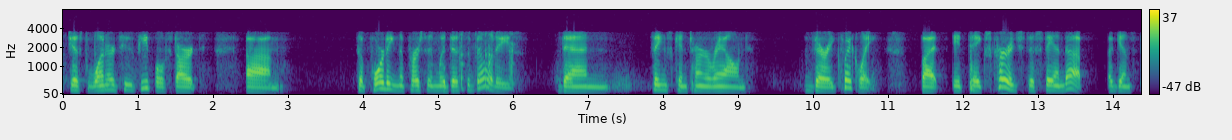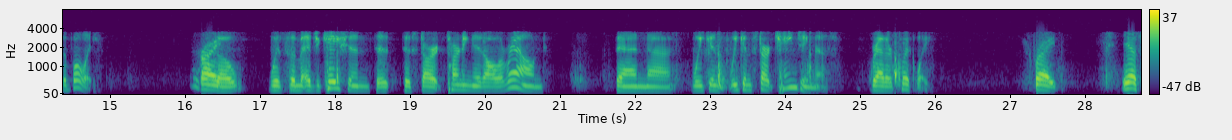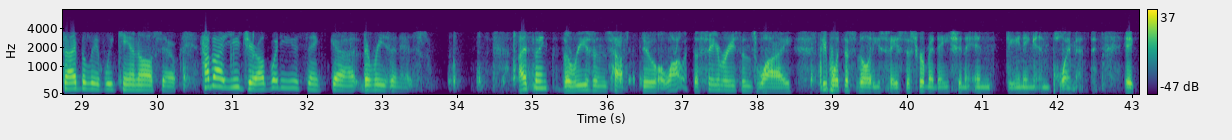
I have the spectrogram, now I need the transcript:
just one or two people start um, supporting the person with disabilities, then things can turn around very quickly. But it takes courage to stand up against the bully. Right. So, with some education to to start turning it all around, then uh, we can we can start changing this rather quickly. Right. Yes, I believe we can also. How about you, Gerald? What do you think uh, the reason is? I think the reasons have to do a lot with the same reasons why people with disabilities face discrimination in gaining employment. It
